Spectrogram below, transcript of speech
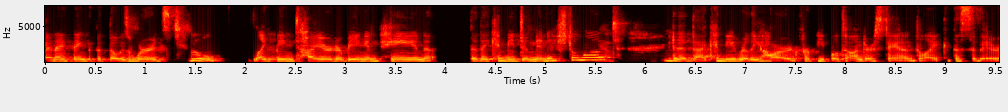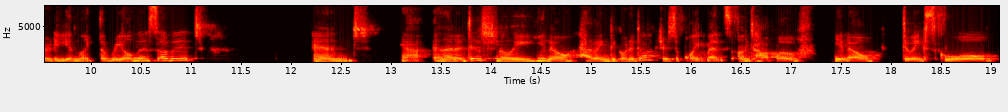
and I think that those words too like being tired or being in pain, that they can be diminished a lot. And that that can be really hard for people to understand, like the severity and like the realness of it. And yeah. And then additionally, you know, having to go to doctor's appointments on top of, you know, doing school,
